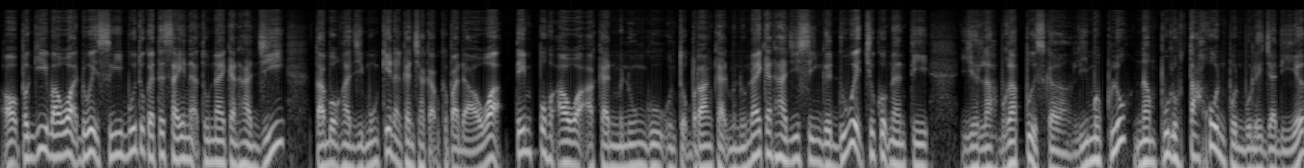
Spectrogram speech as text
awak pergi bawa duit 1000 tu kata saya nak tunaikan haji, tabung haji mungkin akan cakap kepada awak, tempoh awak akan menunggu untuk berangkat menunaikan haji sehingga duit cukup nanti ialah berapa sekarang? 50, 60 tahun pun boleh jadi ya.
